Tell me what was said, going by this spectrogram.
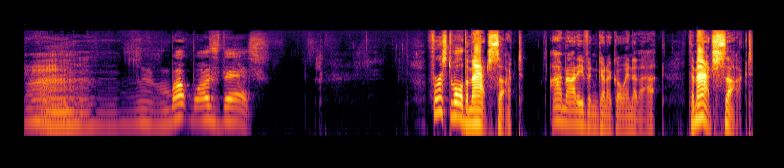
Hmm, what was this? First of all, the match sucked. I'm not even going to go into that. The match sucked.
